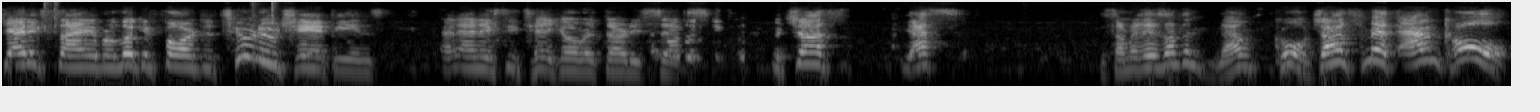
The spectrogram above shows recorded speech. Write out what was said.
get excited. We're looking forward to two new champions at NXT Takeover 36. But just yes, did somebody say something? No, cool. John Smith, Adam Cole.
